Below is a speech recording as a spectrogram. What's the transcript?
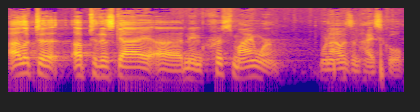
I looked up to this guy uh, named Chris Myworm when I was in high school.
